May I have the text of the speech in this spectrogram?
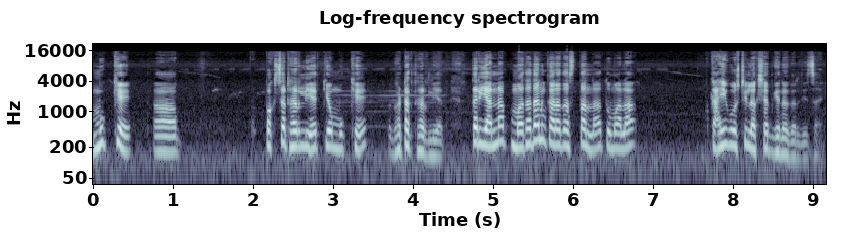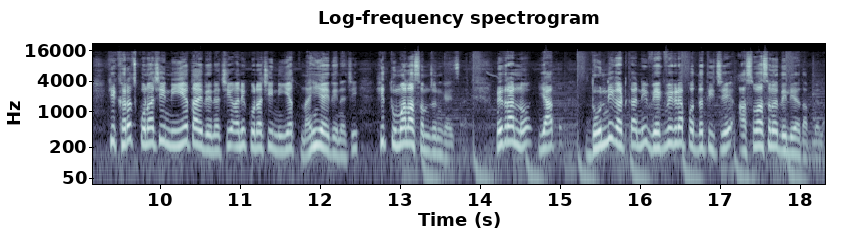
मुख्य पक्ष ठरली आहेत किंवा मुख्य घटक ठरली आहेत. तर यांना मतदान करत असताना तुम्हाला काही गोष्टी लक्षात घेणं गरजेचं आहे की खरंच कोणाची नियत आहे देण्याची आणि कोणाची नियत नाही आहे देण्याची ही तुम्हाला समजून घ्यायचं आहे. मित्रांनो यात दोन्ही घटकांनी वेगवेगळ्या पद्धतीचे आश्वासनं दिली आहेत आपल्याला.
